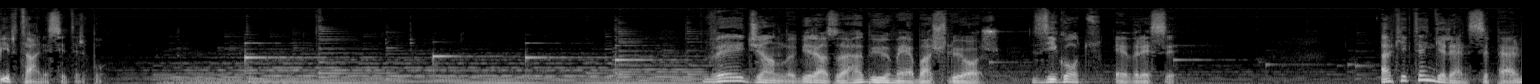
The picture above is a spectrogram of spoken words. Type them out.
bir tanesidir bu. Ve canlı biraz daha büyümeye başlıyor. Zigot evresi. Erkekten gelen sperm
